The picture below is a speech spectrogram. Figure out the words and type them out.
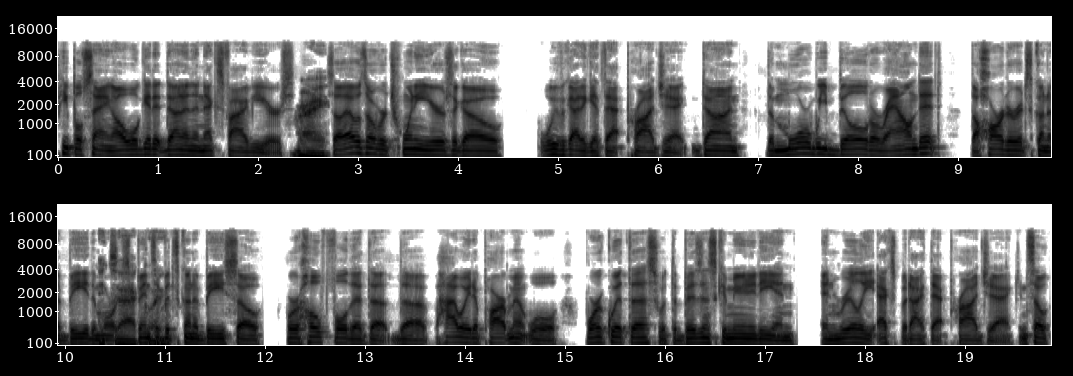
people saying, "Oh, we'll get it done in the next 5 years." Right. So that was over 20 years ago. We've got to get that project done. The more we build around it, the harder it's going to be, the more exactly. expensive it's going to be. So we're hopeful that the the highway department will work with us with the business community and and really expedite that project. And so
